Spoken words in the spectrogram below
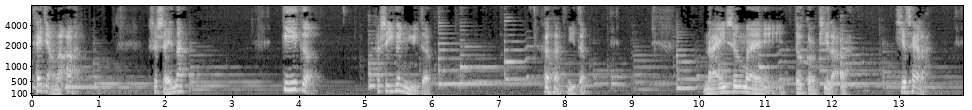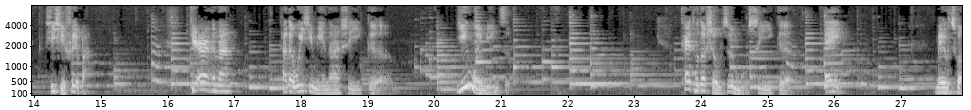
开讲了啊，是谁呢？第一个，她是一个女的，呵呵，女的。男生们都嗝屁了啊，歇菜了，洗洗睡吧。第二个呢，他的微信名呢是一个。英文名字开头的首字母是一个 A，没有错，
